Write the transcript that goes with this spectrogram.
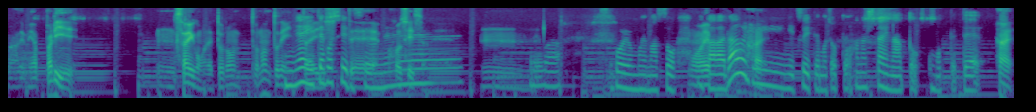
まあでもやっぱり、うん、最後までトロントロントで引ね、いて退ほしいですよね。欲しいですよね。うん。これは、すごい思います。そう。なんか、ラウリーについてもちょっと話したいなと思ってて、はい。はい。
